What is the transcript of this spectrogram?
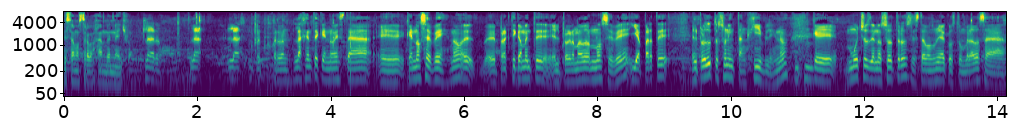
estamos trabajando en ello. Claro. La, la- per- perdón, la gente que no está, eh, que no se ve, ¿no? Eh, eh, prácticamente el programador no se ve y aparte el producto es un intangible, ¿no? Que muchos de nosotros estamos muy acostumbrados a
